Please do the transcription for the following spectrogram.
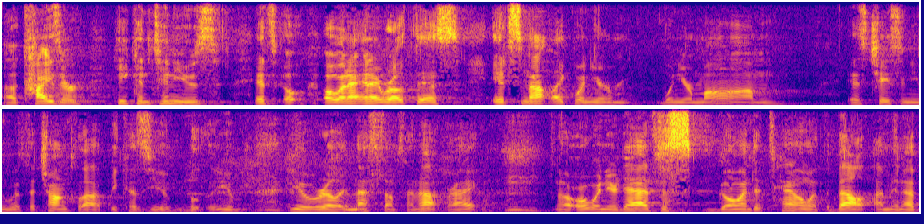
Uh, Kaiser, he continues. It's, oh, oh and, I, and I wrote this. It's not like when, your when your mom is chasing you with the chancla because you, you, you really messed something up, right? Or when your dad's just going to town with the belt. I mean, I've,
